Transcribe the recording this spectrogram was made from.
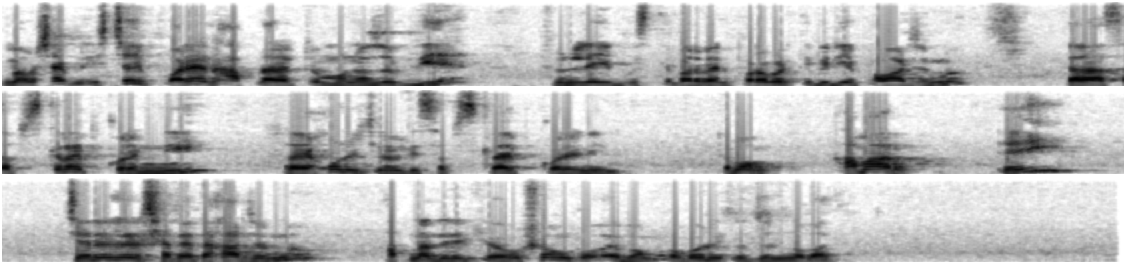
ইমাম সাহেব নিশ্চয়ই পড়েন, আপনারা একটু মনোযোগ দিয়ে শুনলেই বুঝতে পারবেন। পরবর্তী ভিডিও পাওয়ার জন্য তারা সাবস্ক্রাইব করেননি, তারা এখন এই চ্যানেলটি সাবস্ক্রাইব করে নিন এবং আমার এই চ্যানেলের সাথে দেখার জন্য আপনাদেরকে অসংখ্য এবং অগণিত ধন্যবাদ।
